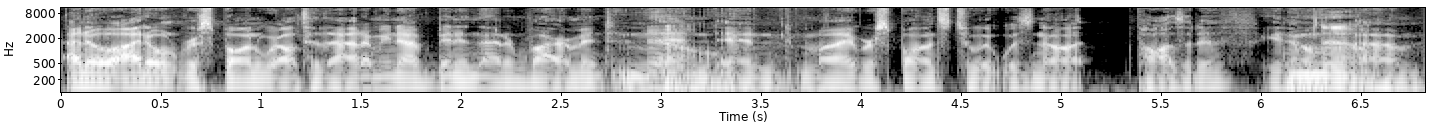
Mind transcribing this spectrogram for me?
I know I don't respond well to that. I mean, I've been in that environment, No. and and my response to it was not positive. You know, No. um,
